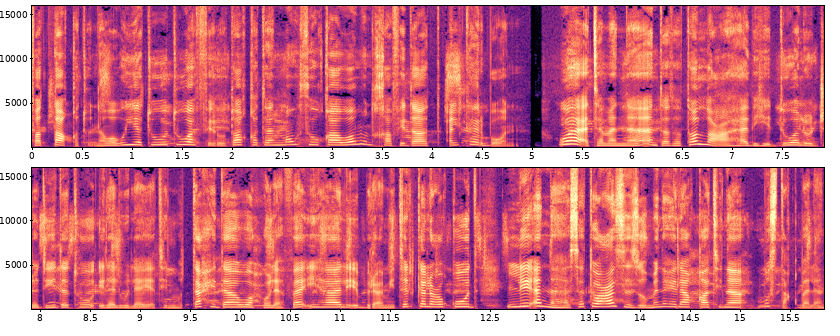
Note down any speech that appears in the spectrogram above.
فالطاقة النووية توفر طاقة موثوقة ومنخفضة الكربون. وأتمنى أن تتطلع هذه الدول الجديدة إلى الولايات المتحدة وحلفائها لإبرام تلك العقود لأنها ستعزز من علاقاتنا مستقبلا.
